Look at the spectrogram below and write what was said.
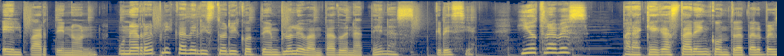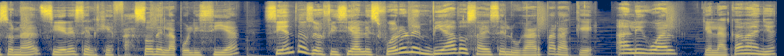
el Partenón, una réplica del histórico templo levantado en Atenas, Grecia. Y otra vez, ¿Para qué gastar en contratar personal si eres el jefazo de la policía? Cientos de oficiales fueron enviados a ese lugar para que, al igual que la cabaña,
